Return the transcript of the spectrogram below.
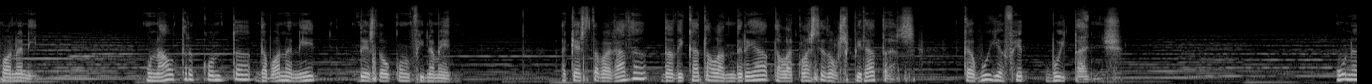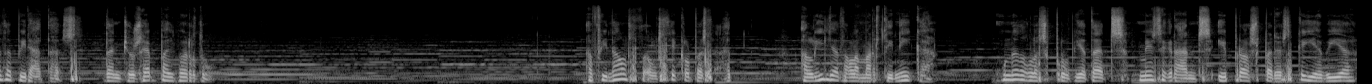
bona nit. Un altre conte de bona nit des del confinament. Aquesta vegada dedicat a l'Andrea de la classe dels pirates, que avui ha fet 8 anys. Una de pirates, d'en Josep Vallverdú. A finals del segle passat, a l'illa de la Martinica, una de les propietats més grans i pròsperes que hi havia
